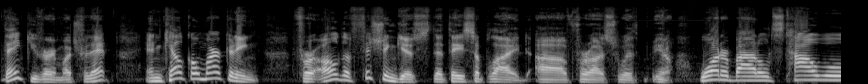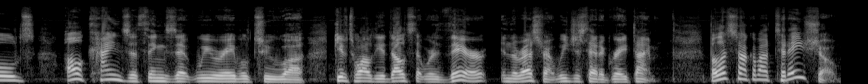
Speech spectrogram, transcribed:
Thank you very much for that. And Calco Marketing for all the fishing gifts that they supplied uh, for us with, you know, water bottles, towels, all kinds of things that we were able to uh, give to all the adults that were there in the restaurant. We just had a great time. But let's talk about today's show.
